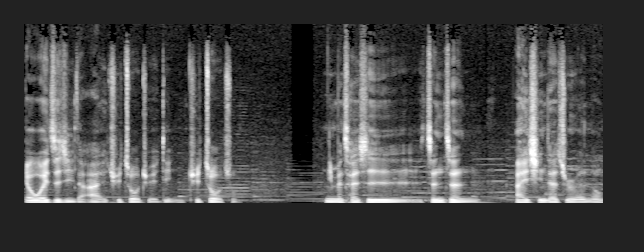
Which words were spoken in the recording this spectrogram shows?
要为自己的爱去做决定，去做主。你们才是真正爱情的主人哦。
